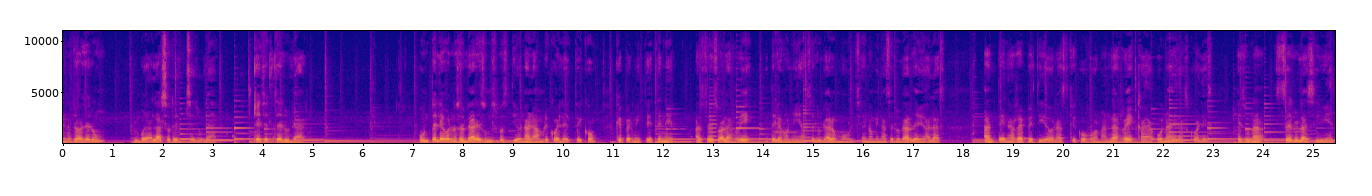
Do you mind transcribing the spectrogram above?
Yo voy a hacer un voy a hablar sobre el celular. ¿Qué es el celular? Un teléfono celular es un dispositivo inalámbrico eléctrico que permite tener acceso a la red de telefonía celular o móvil. Se denomina celular debido a las antenas repetidoras que conforman la red, cada una de las cuales es una célula, si bien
